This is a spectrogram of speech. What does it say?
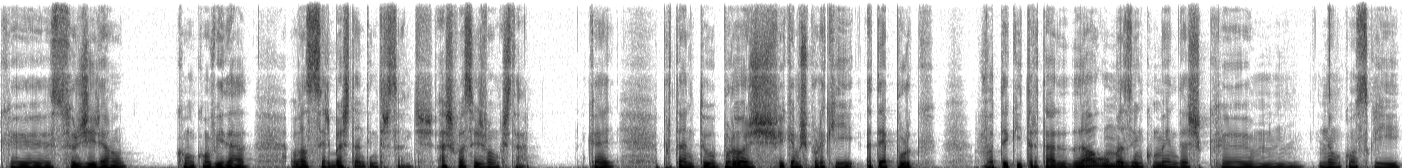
que surgirão com o convidado vão ser bastante interessantes. Acho que vocês vão gostar, ok? Portanto, por hoje ficamos por aqui, até porque vou ter que tratar de algumas encomendas que hum, não consegui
